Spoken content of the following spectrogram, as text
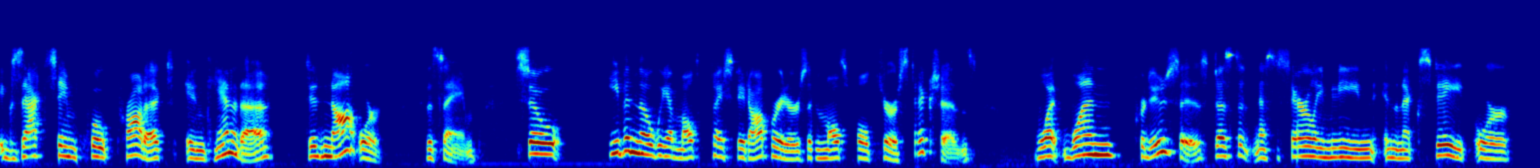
exact same quote product in Canada did not work the same. So even though we have multi-state operators in multiple jurisdictions, what one produces doesn't necessarily mean in the next state or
